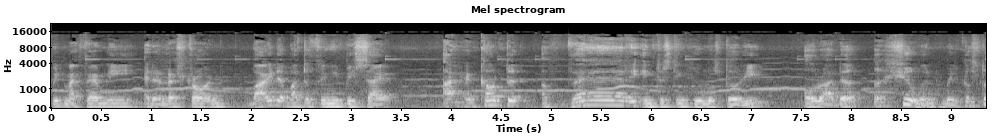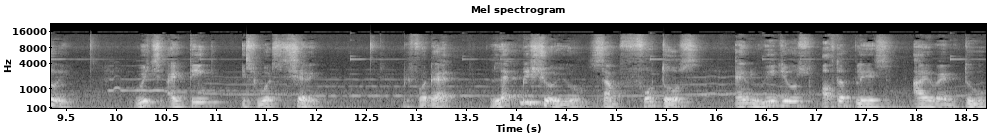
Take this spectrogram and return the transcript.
with my family at a restaurant by the Batu Ferringhi beachside, I encountered a very interesting human story, or rather, a human medical story, which I think is worth sharing. Before that, let me show you some photos and videos of the place I went to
